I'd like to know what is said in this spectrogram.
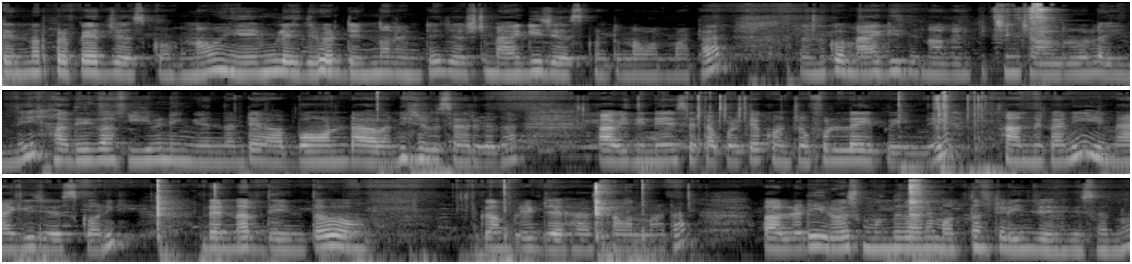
డిన్నర్ ప్రిపేర్ చేసుకుంటున్నాం. ఏం లేదు డిన్నర్ అంటే జస్ట్ మ్యాగీ చేసుకుంటున్నాం అనమాట ఎందుకో మ్యాగీ తినాలనిపించింది చాలా రోజులు అయింది అదేగా ఈవినింగ్ ఏంటంటే ఆ బోండా అవన్నీ చూసారు కదా అవి తినేసేటప్పటికే కొంచెం ఫుల్ అయిపోయింది. అందుకని మ్యాగీ చేసుకొని డిన్నర్ దీంతో కంప్లీట్ చేసేస్తాం అనమాట ఆల్రెడీ ఈరోజు ముందుగానే మొత్తం క్లీన్ చేసేసాను.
